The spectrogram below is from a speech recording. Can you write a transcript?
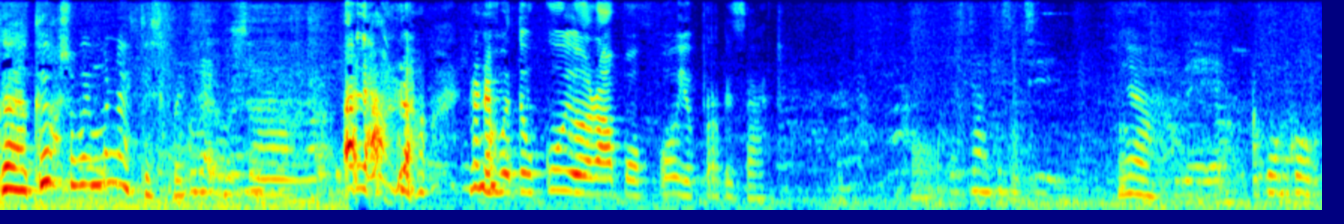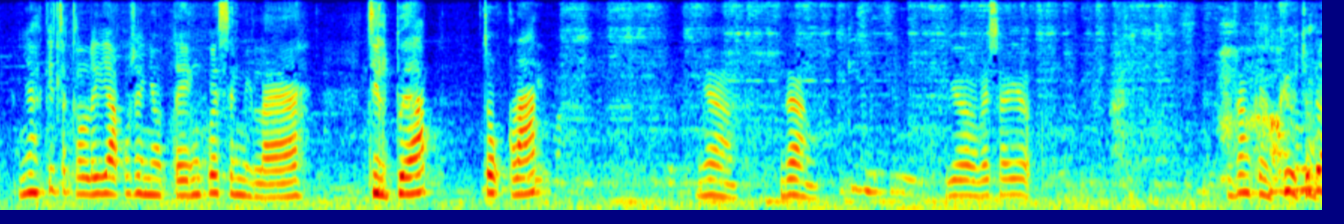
Gagah suwe meneh guys kowe. Aku. Alah alah. Nek mbok tuku ya ora apa-apa ya perpisah. Ya. Apa engko? Nyah ki cekeli aku sing nyoteng, kowe sing milih. Jilbab coklat. Ya, ndang. Iki siji. Ya wes ayo. Ndang gagah coba.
